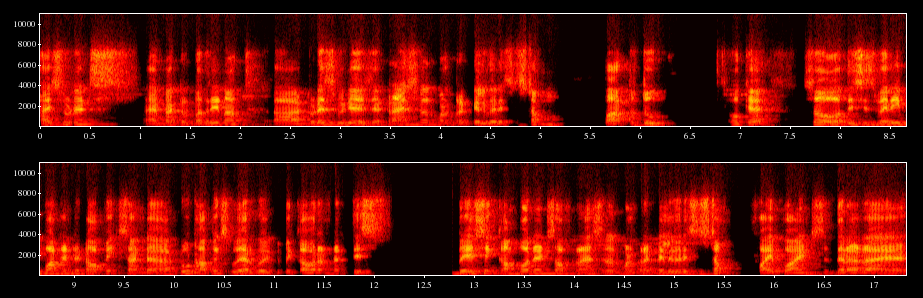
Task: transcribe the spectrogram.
Hi students, I am Dr. Badrinath. Uh, today's video is a transdermal drug delivery system part 2. Okay, so this is very important topics and uh, two topics we are going to be covered under this. Basic components of transdermal drug delivery system, five points. There are uh,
